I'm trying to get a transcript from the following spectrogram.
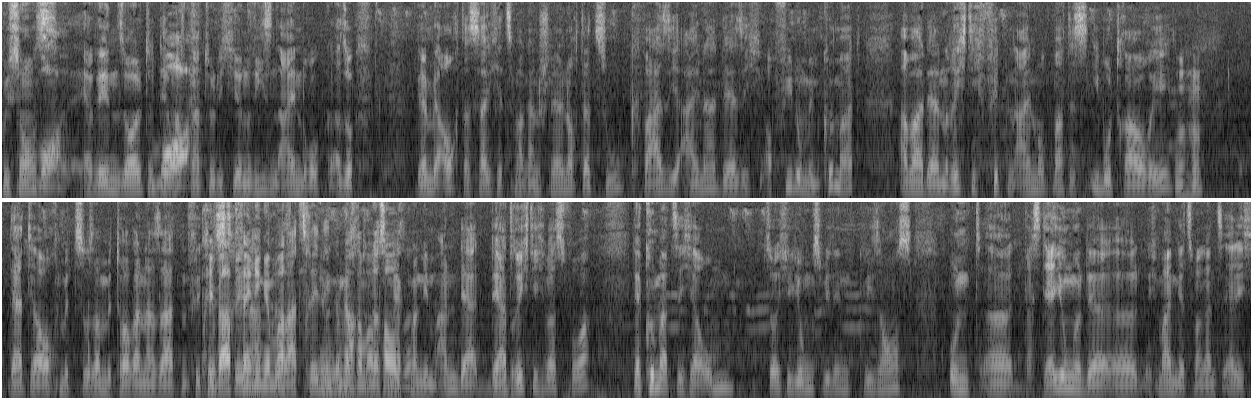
Cuisance Boah. erwähnen sollte. Der Boah. macht natürlich hier einen riesen Eindruck. Also wäre mir auch, das sage ich jetzt mal ganz schnell noch dazu, quasi einer, der sich auch viel um ihn kümmert, aber der einen richtig fitten Eindruck macht, ist Ibo Traoré. Der hat ja auch mit, zusammen mit Torgan Hazard ein Privattraining gemacht Privattraining gemacht und das merkt man ihm an. Der, der hat richtig was vor. Der kümmert sich ja um solche Jungs wie den Cuisance. Und äh, dass der Junge, der, äh, ich meine jetzt mal ganz ehrlich,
